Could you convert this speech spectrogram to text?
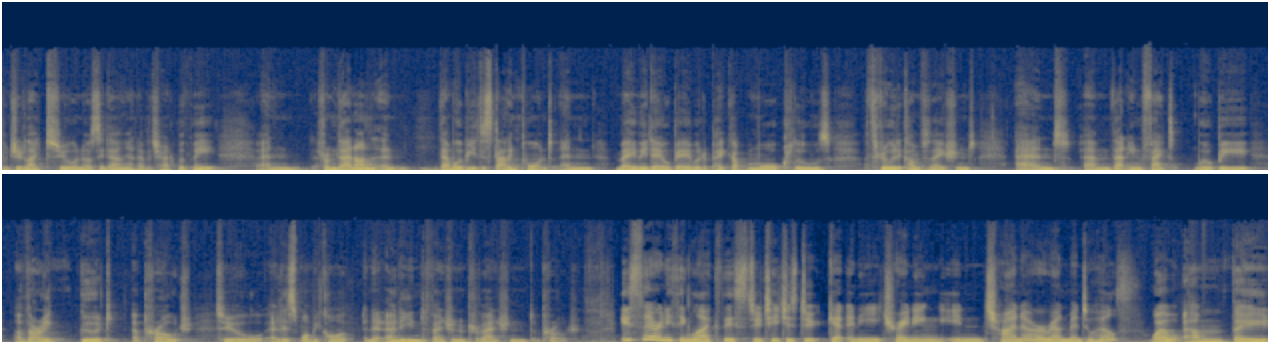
would you like to you know, sit down and have a chat with me and from then on uh, that will be the starting point and maybe they will be able to pick up more clues through the conversations and um, that in fact will be a very good approach to at least what we call an early intervention and prevention approach. Is there anything like this? Do teachers do get any training in China around mental health? Well, um, they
